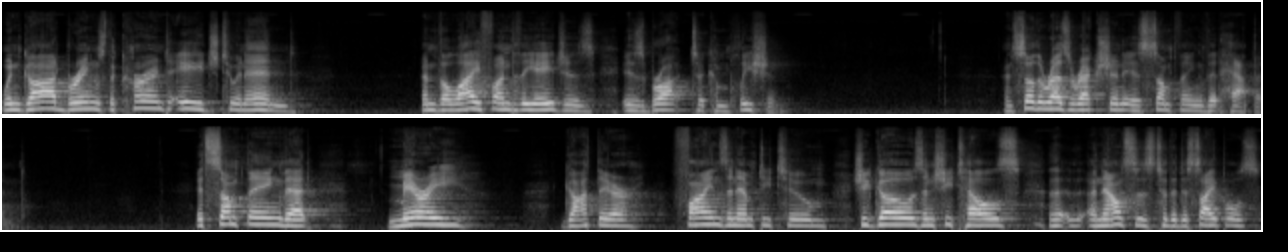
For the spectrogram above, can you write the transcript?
when God brings the current age to an end and the life unto the ages is brought to completion. And so the resurrection is something that happened. It's something that Mary got there finds an empty tomb. She goes and she tells, uh, announces to the disciples.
